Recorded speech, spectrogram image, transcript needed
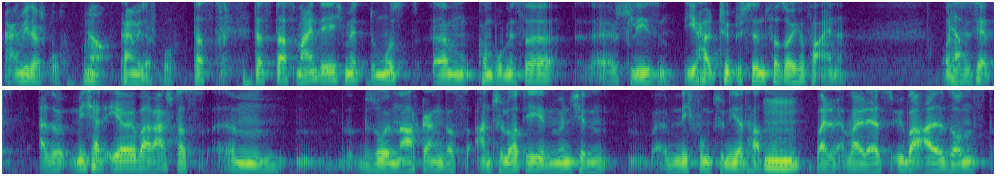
Kein Widerspruch. Ja. Kein Widerspruch. Das, das, das meinte ich mit, du musst ähm, Kompromisse äh, schließen, die halt typisch sind für solche Vereine. Und es ja. ist jetzt, also mich hat eher überrascht, dass ähm, so im Nachgang, dass Ancelotti in München äh, nicht funktioniert hat, mhm. weil, weil er es überall sonst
